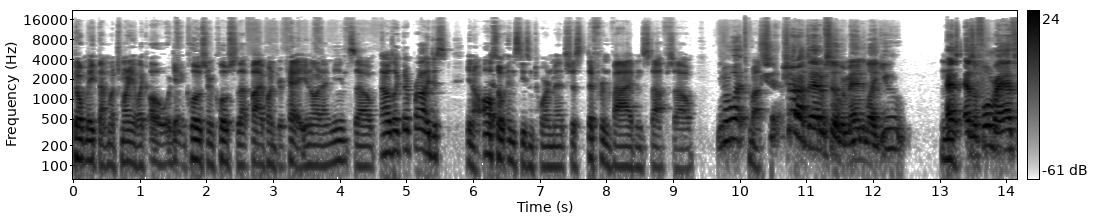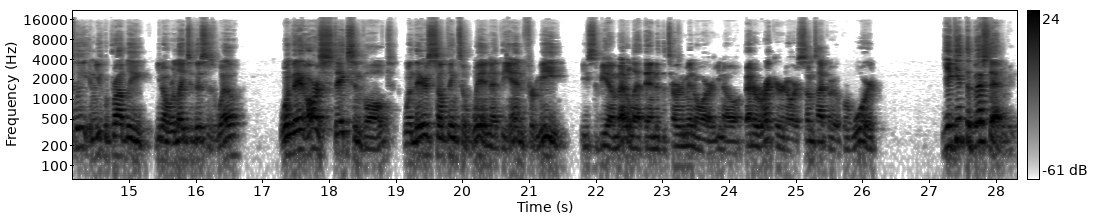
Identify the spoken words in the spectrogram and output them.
don't make that much money. Like, oh, we're getting closer and closer to that 500k. You know what I mean? So I was like, they're probably just you know also yeah. in season tournaments, just different vibe and stuff. So you know what? But, Shout out to Adam Silver, man. Like you, mm-hmm. as as a former athlete, and you could probably you know relate to this as well. When there are stakes involved, when there's something to win at the end, for me, used to be a medal at the end of the tournament or, you know, a better record or some type of reward, you get the best out of me.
